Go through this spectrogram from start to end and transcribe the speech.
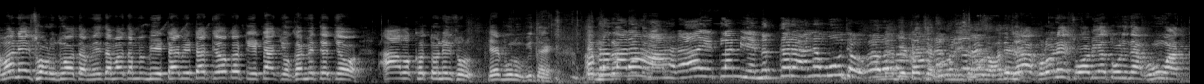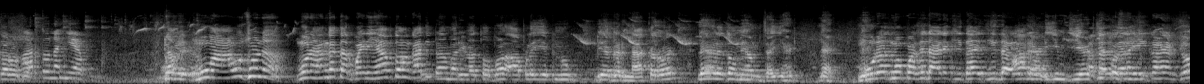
હવે નહીં છોડું જો તમે તમારે તમે બેટા બેટા કહો કે ટેટા કહો ગમે તે કહો. આ વખત તો નહીં છોડું. હેડ બોલું ઊભી થાય. મારા હારા એટલા મહેનત કરે અને હું જાઉં. બેટા ઝઘડો નહીં સોડિયા તોડી નાખું હું વાત કરો માર છો તો નહીં આપવું હું આવું છું ને હું હંગાતાર ભાઈ આમ તો બેટા વાતો પણ આપણે એકનું બે ઘર ના કરો લે લે તો અમે આમ જઈએ હેડ લે મુહૂર્તમાં પછી ડાયરેક્ટ સીધા થી આ રેડી એમ જીએ પછી- ઈ કાંઈ જો.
